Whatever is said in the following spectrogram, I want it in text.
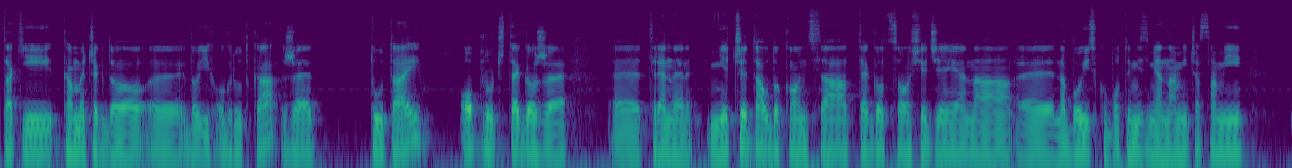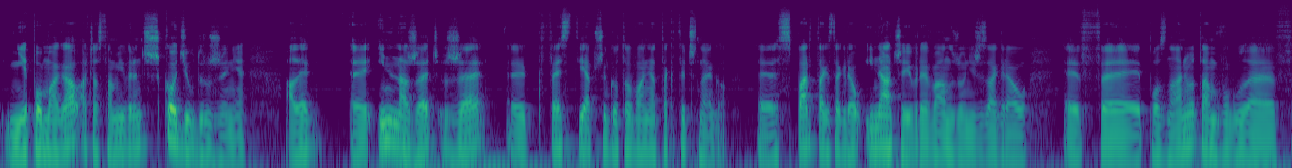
taki kamyczek do, e, do ich ogródka, że tutaj oprócz tego, że trener nie czytał do końca tego, co się dzieje na, na boisku, bo tymi zmianami czasami nie pomagał, a czasami wręcz szkodził drużynie. Ale inna rzecz, że e, kwestia przygotowania taktycznego. E, Spartak zagrał inaczej w rewanżu niż zagrał e, w e, Poznaniu. Tam w ogóle w,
